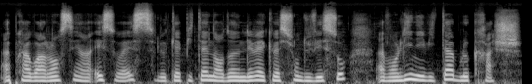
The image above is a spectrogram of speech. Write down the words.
Après avoir lancé un SOS, le capitaine ordonne l'évacuation du vaisseau avant l'inévitable crash.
